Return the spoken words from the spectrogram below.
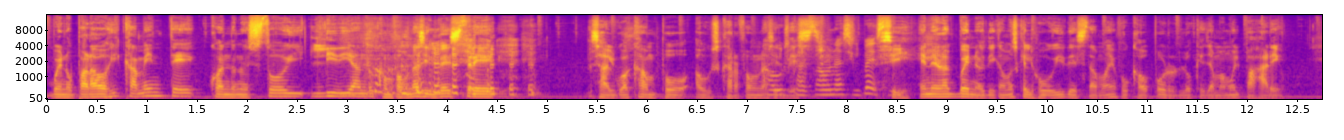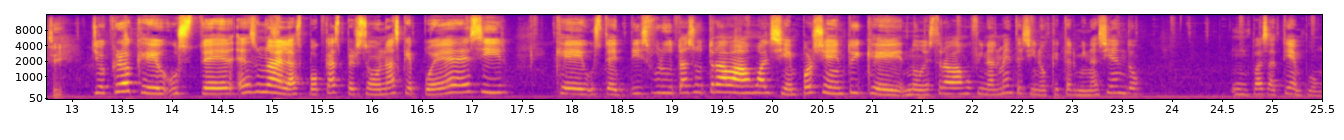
Bueno, paradójicamente, cuando no estoy lidiando con fauna silvestre, salgo a campo a buscar fauna a silvestre. buscar fauna silvestre. Sí, general, bueno, digamos que el hobby está más enfocado por lo que llamamos el pajareo. Sí. Yo creo que usted es una de las pocas personas que puede decir que usted disfruta su trabajo al 100% y que no es trabajo finalmente, sino que termina siendo un pasatiempo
